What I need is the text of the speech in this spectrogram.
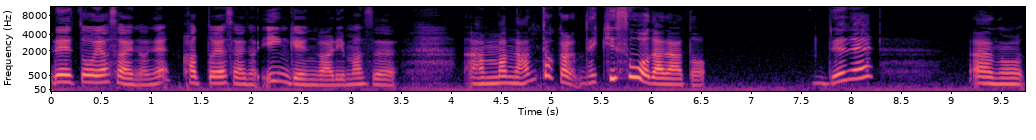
冷凍野菜のね、カット野菜のインゲンがあります。あんまなんとかできそうだなと。でね、あの、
